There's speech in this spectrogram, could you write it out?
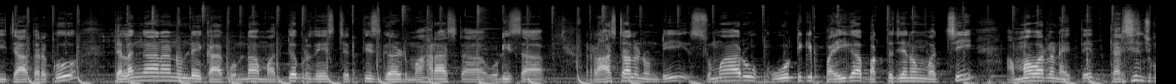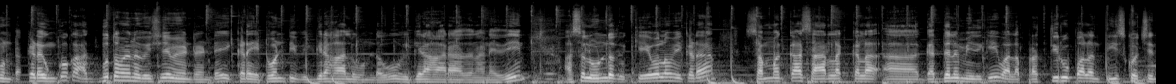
ఈ జాతరకు తెలంగాణ నుండే కాకుండా మధ్యప్రదేశ్ ఛత్తీస్గఢ్ మహారాష్ట్ర ఒడిశా రాష్ట్రాల నుండి సుమారు కోటికి పైగా భక్తజనం వచ్చి అమ్మవార్లను అయితే దర్శించుకుంటారు. ఇక్కడ ఇంకొక అద్భుతమైన విషయం ఏంటంటే ఇక్కడ ఎటువంటి విగ్రహాలు ఉండవు విగ్రహారాధన అనేది అసలు ఉండదు. కేవలం ఇక్కడ సమ్మక్క సార్లక్కల గద్దెల మీదకి వాళ్ళ ప్రతిరూపాలను తీసుకొచ్చిన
